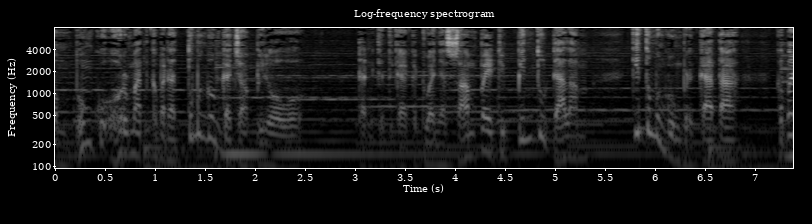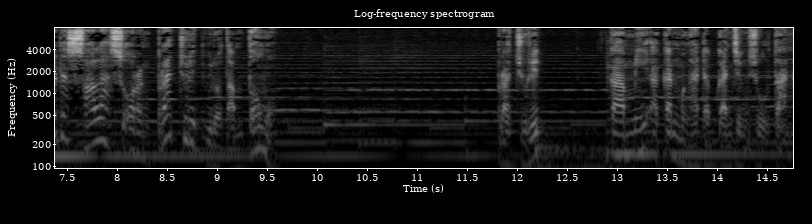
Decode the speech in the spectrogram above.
membungkuk hormat kepada Tumenggung Gajah Birowo dan ketika keduanya sampai di pintu dalam, Kitu Menggung berkata kepada salah seorang prajurit Wirotamtomo, Prajurit, kami akan menghadap Kanjeng Sultan.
